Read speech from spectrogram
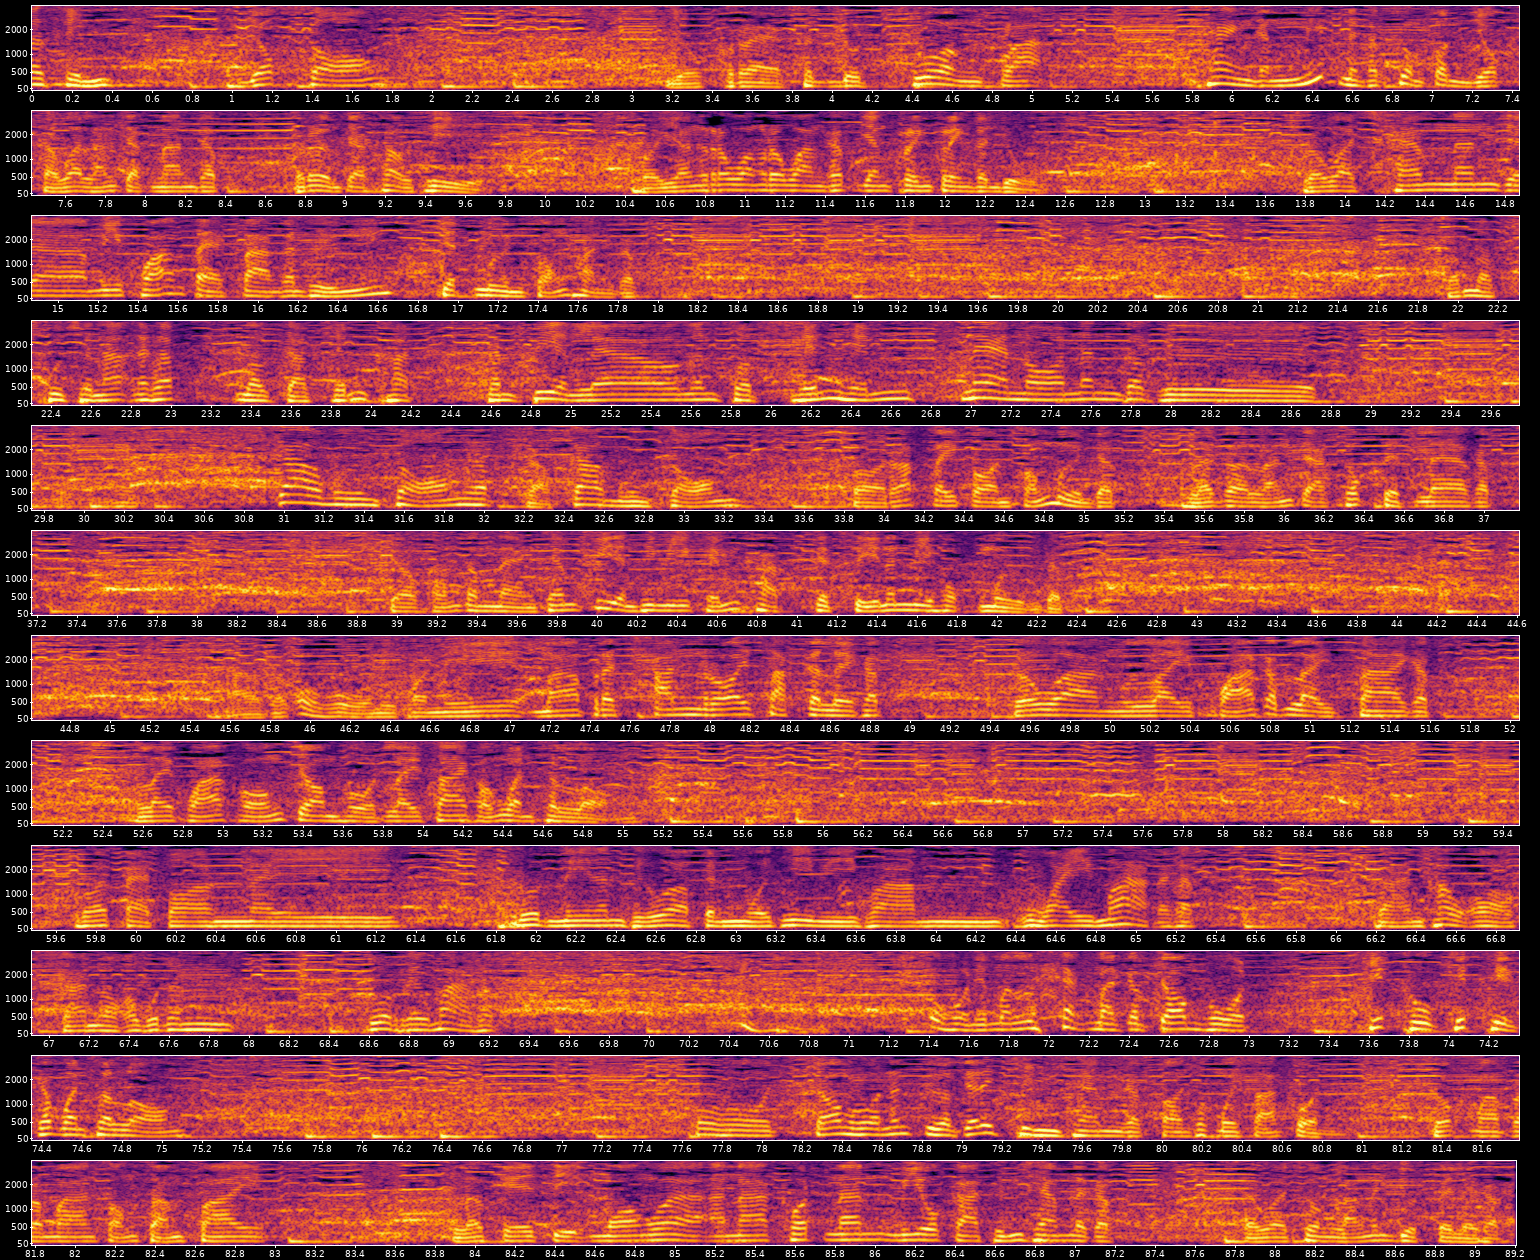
ลสินยกสองยกแรกสะดุดช่วงประแข่งกันนิดนะครับ ช่วงต้นยกแต่ว่าหลังจากนั้นครับ เริ่มจะเข้าที่ก็ยังระวังระวังครับยังเกรงเกรงกันอยู่ เพราะว่าแชมป์นั้นจะมีความแตกต่างกันถึง 72,000 ครับสำหรับผู้ชนะนะครับ นอกจากเข็มขัดแชมเปี้ยนแล้วเงินสดเห็นเห็นแน่นอนนั่นก็คือ 92,000ครับครับ92,000ก็รับไปก่อน 20,000ครับแล้วก็หลังจากชกเสร็จแล้วครับ เจ้าของตำแหน่งแชมเปี้ยนที่มีเข็มขัดเจ็ดสีนั้นมี 60,000ครับเอาครับโอ้โหนี่คนนี้มาประชันร้อยสักกันเลยครับ ระหว่างไหล่ขวากับไหล่ซ้ายครับไหล่ขวาของจอมโหดไหล่ซ้ายของวันฉลอง ร้อยแปดปอนด์ในรุ่นนี้นั้นถือว่าเป็นมวยที่มีความไวมากนะครับ การเข้าออกการออกอาวุธนั้นรวดเร็วมากครับโอ้โหเนี่ยมันแลกมากับจอมโหด คิดถูกคิดผิดครับวันฉลอง โอ้โห จอมโหดนั้นเกือบจะได้ชิงแชมป์กับตอนชกมวยสากลชกมาประมาณสองสามไฟ แล้วเกจิมองว่าอนาคตนั้นมีโอกาสถึงแชมป์เลยครับ แต่ว่าช่วงหลังนั้นหยุดไปเลยครับ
